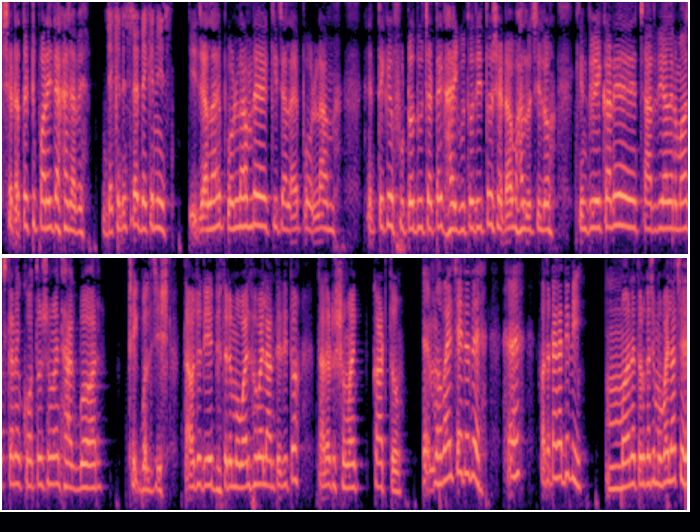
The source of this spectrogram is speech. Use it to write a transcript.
সেটা তো একটু পরেই দেখা যাবে। দেখে নিস রে, দেখে নিস। কি জ্বালায় পড়লাম রে, কি জ্বালায় পড়লাম। এর থেকে ফুটো দু চারটে খাই গুঁতো দিত, সেটাও ভালো ছিল। কিন্তু এখানে চার দেয়ালের মাঝখানে কত সময় থাকব আর? ঠিক বলছিস। তাও যদি এর ভিতরে মোবাইল ফোবাইল আনতে দিত, তাহলে একটু সময় কাটতো। মোবাইল চাই তোদের? হ্যাঁ? কত টাকা দিবি? মানে তোর কাছে মোবাইল আছে?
